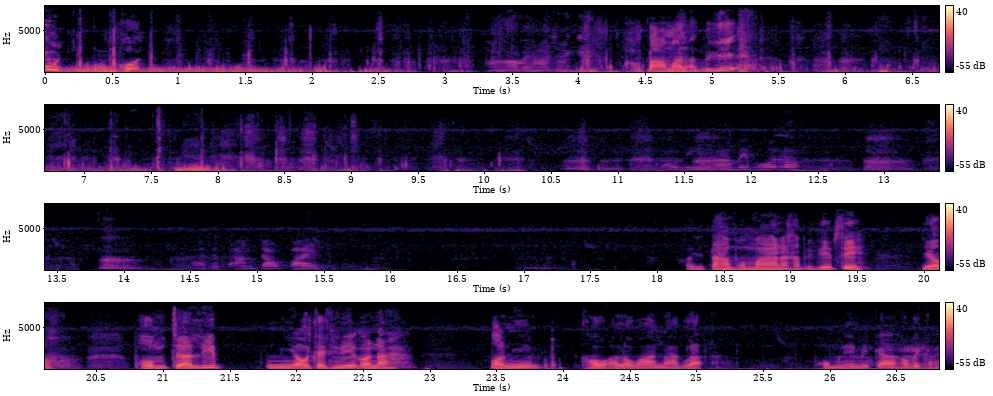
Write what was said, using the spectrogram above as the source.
อุ้ยคนพาข้าไปหาชายกิจเขาตามมาแล้วพี่ เจ้าหนี้ข้าไม่พ้นหรอก ข้าจะตาม เจ้าไปเขาจะตามผมมานะครับพี่พีเอฟซีเดี๋ยว ผมจะรีบหนีออกจากที่นี่ก่อนนะตอนนี้เขาอารวาสหนักแล้วผมนี่ไม่กล้าเข้าไปใกล้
